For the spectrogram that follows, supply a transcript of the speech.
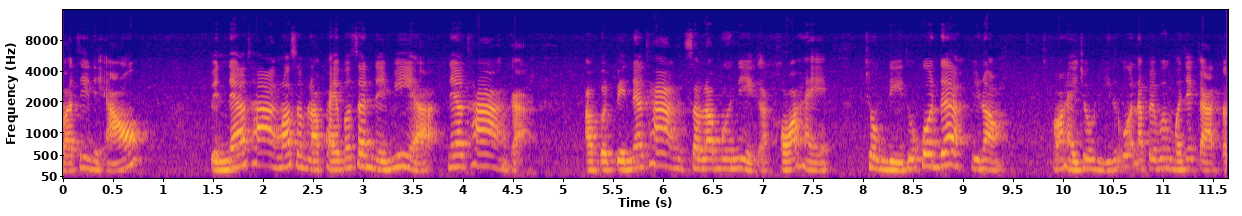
บัดทีนี้เอาเป็นแนวทางเนาะสำหรับไผบ่ทันเด้มีอะแนวทางกะเอาไปเป็นแนวทางสำหรับมือนี่กะขอให้โชคดีทุกคนเด้อพี่น้องขอให้โชคดีทุกคนเอาไปเบิ่งบรรยากาศ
